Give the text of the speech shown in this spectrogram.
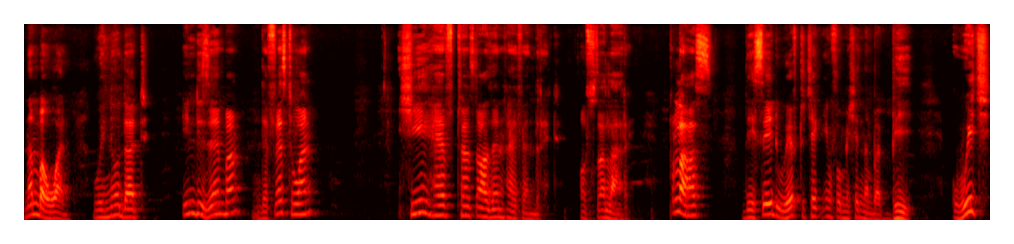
Number one, we know that in December, the first one, she have 12,500 of salary. Plus, they said we have to check information number B, which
